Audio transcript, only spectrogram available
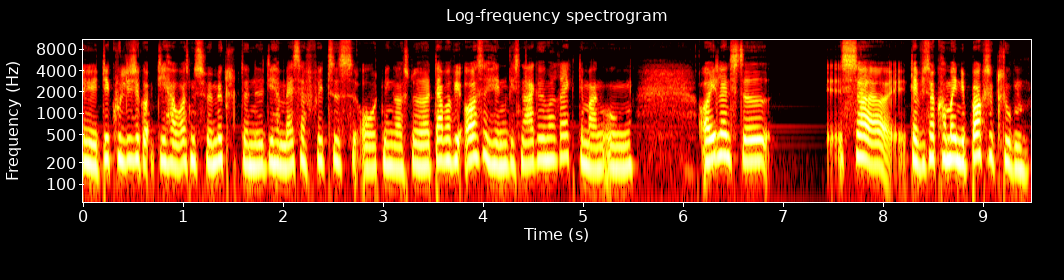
Øh, det kunne lige så godt, de har jo også en svømmeklub dernede, de har masser af fritidsordninger og sådan noget, og der var vi også henne. Vi snakkede med rigtig mange unge. Og et eller andet sted, så, da vi så kommer ind i bokseklubben,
